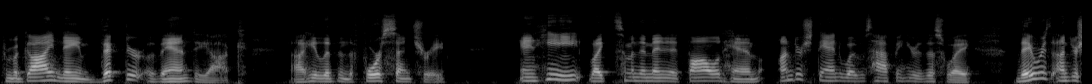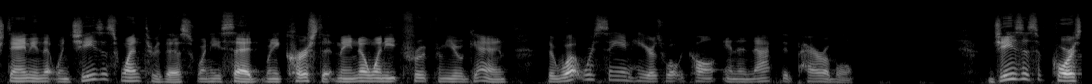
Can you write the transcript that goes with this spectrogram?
from a guy named Victor of Antioch. Uh, he lived in the fourth century. And he, like some of the men that followed him, understand what was happening here this way. They were understanding that when Jesus went through this, when he said, when he cursed it, may no one eat fruit from you again, that what we're seeing here is what we call an enacted parable. Jesus, of course,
